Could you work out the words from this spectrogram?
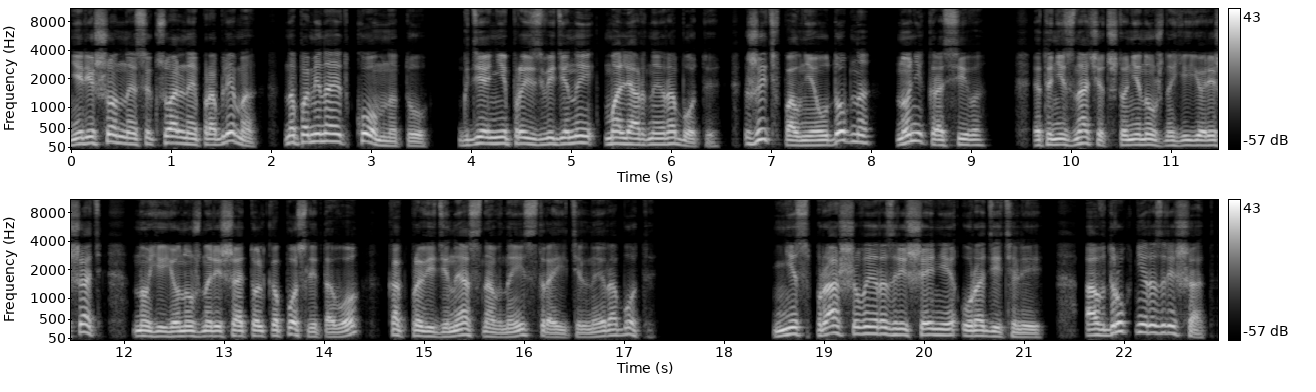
Нерешенная сексуальная проблема напоминает комнату, где не произведены малярные работы. Жить вполне удобно, но некрасиво. Это не значит, что не нужно ее решать, но ее нужно решать только после того, как проведены основные строительные работы. Не спрашивай разрешения у родителей, а вдруг не разрешат.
